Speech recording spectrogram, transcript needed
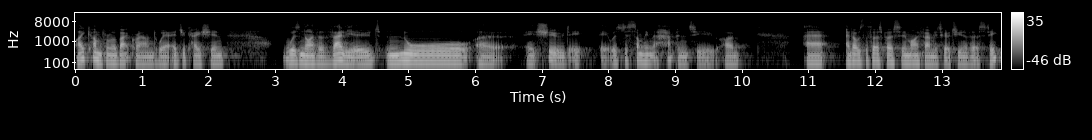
I come from a background where education was neither valued nor uh, eschewed. It, it was just something that happened to you. Um, uh, and I was the first person in my family to go to university.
